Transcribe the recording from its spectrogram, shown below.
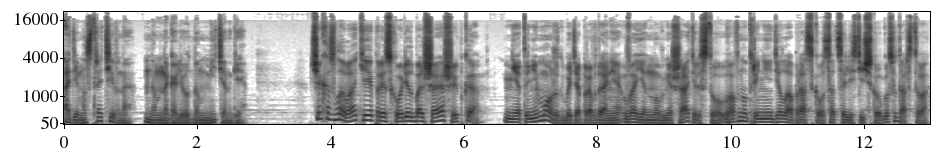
а демонстративно, на многолюдном митинге. В Чехословакии происходит большая ошибка, нет и не может быть оправдания военному вмешательству во внутренние дела братского социалистического государства.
